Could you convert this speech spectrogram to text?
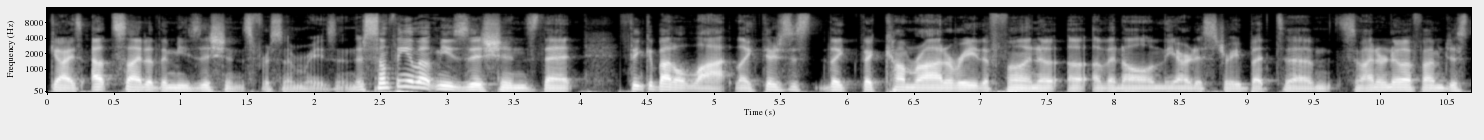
guys outside of the musicians for some reason. There's something about musicians that think about a lot. Like there's just like the camaraderie the fun of, of it all and the artistry but um, so i don't know if i'm just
